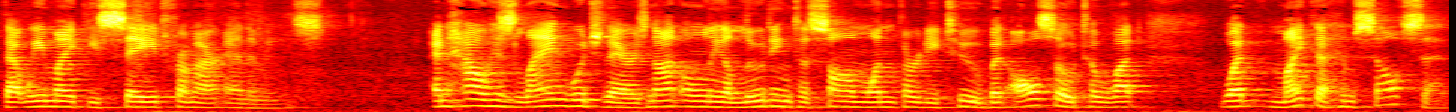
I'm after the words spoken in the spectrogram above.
that we might be saved from our enemies. And how his language there is not only alluding to Psalm 132, but also to what, what Micah himself said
